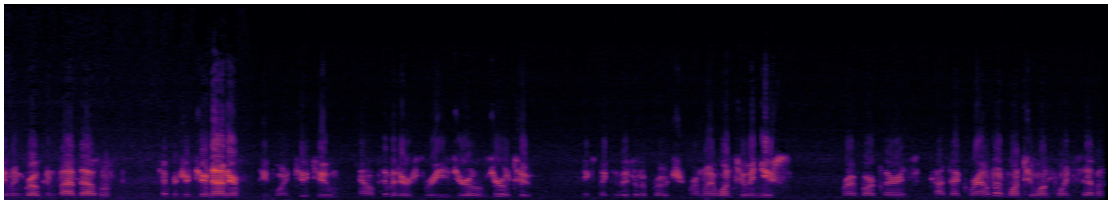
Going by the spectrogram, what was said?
ceiling broken 5,000, temperature 29er, 2.22, altimeter 3002. Expect a visual approach, runway 12 in use. Right bar clearance, contact ground on 121.7.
